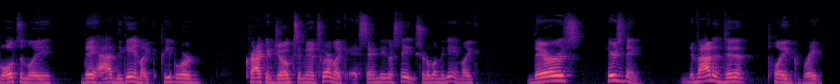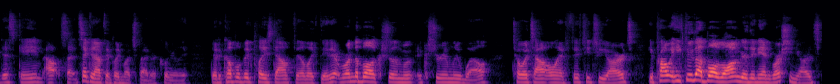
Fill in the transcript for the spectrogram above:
ultimately they had the game. Like people were cracking jokes at me on Twitter. I'm like, San Diego State should have won the game. Like, there's here's the thing, Nevada didn't play great this game. Outside second half, they played much better. Clearly, they had a couple big plays downfield. Like they didn't run the ball extremely extremely well. Toa only had 52 yards. He probably he threw that ball longer than he had rushing yards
